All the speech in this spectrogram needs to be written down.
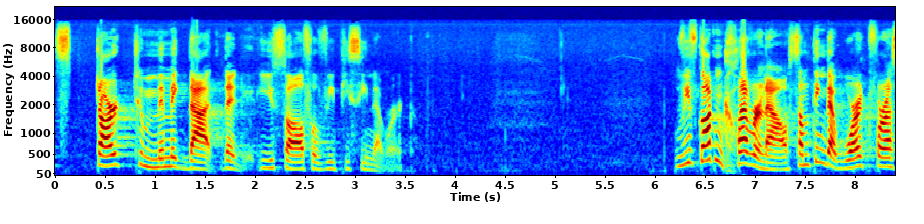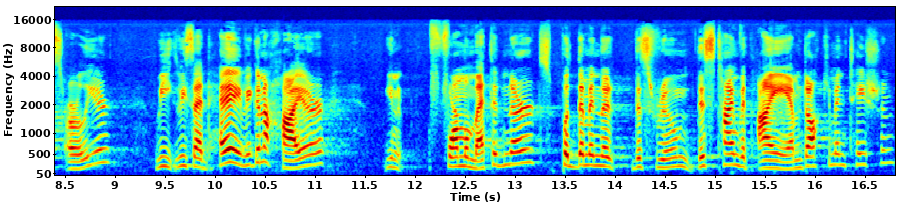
start to mimic that that you saw for VPC network. We've gotten clever now. Something that worked for us earlier, we, we said, hey, we're going to hire you know, formal method nerds, put them in the, this room, this time with IAM documentation,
